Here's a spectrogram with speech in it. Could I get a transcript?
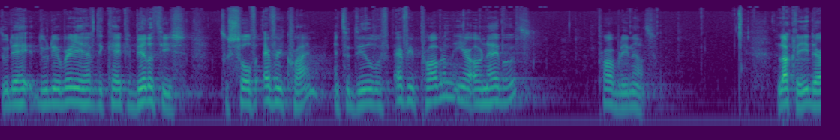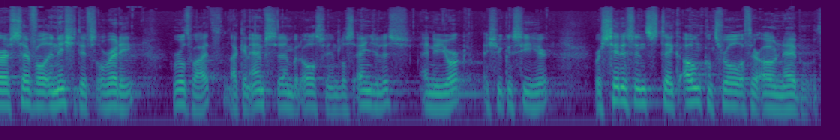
Do they, do they really have the capabilities to solve every crime and to deal with every problem in your own neighborhood? Probably not. Luckily, there are several initiatives already worldwide, like in Amsterdam, but also in Los Angeles and New York, as you can see here, where citizens take own control of their own neighborhood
